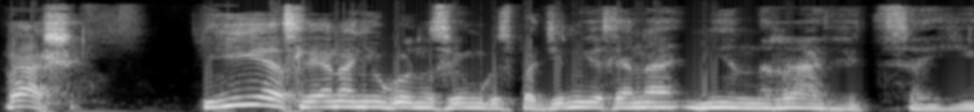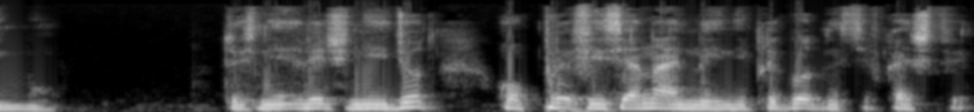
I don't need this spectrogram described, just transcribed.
Раши. Если она не угодна своему господину, если она не нравится ему. То есть не, речь не идет о профессиональной непригодности в качестве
